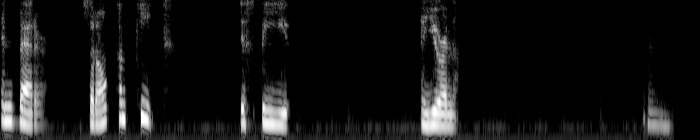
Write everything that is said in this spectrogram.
and better. So don't compete, just be you. And you're enough. Hmm.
